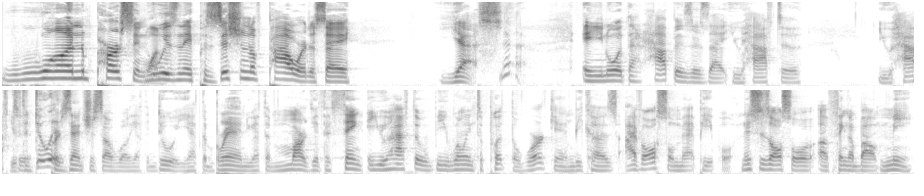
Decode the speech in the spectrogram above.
one person One. who is in a position of power to say yes. yeah. And you know what that happens is that you have to you have to, have to do it. present yourself well. You have to do it. You have to brand. You have to market. You have to think. And you have to be willing to put the work in because I've also met people. And this is also a thing about me,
